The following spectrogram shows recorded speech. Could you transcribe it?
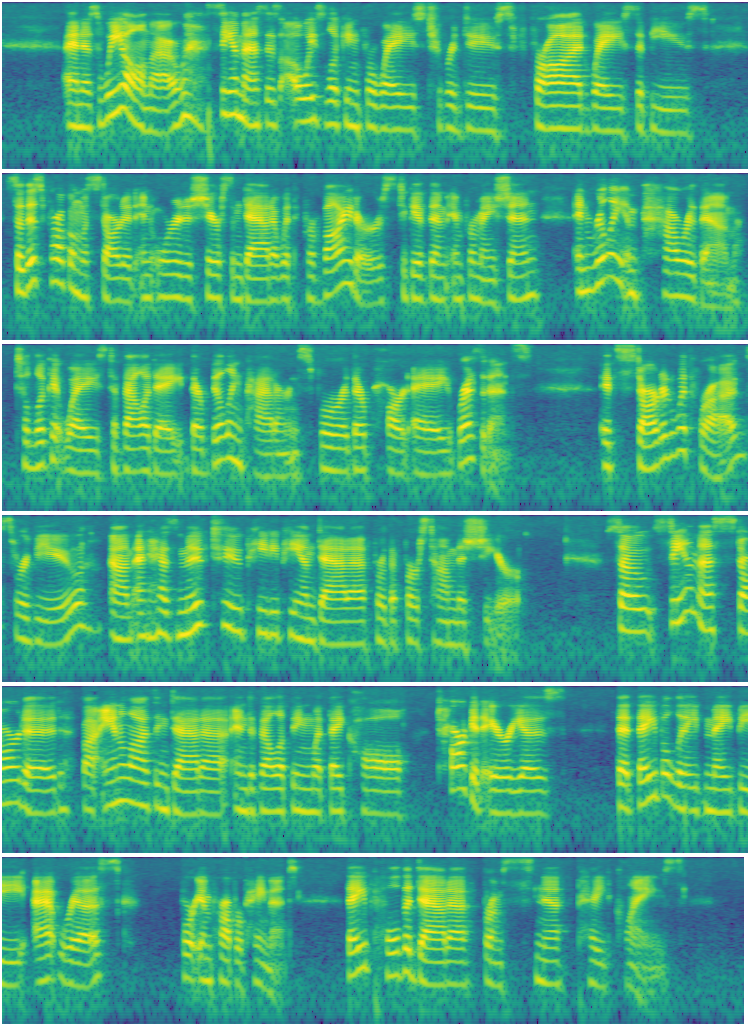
And as we all know, CMS is always looking for ways to reduce fraud, waste, abuse. So this program was started in order to share some data with providers to give them information and really empower them to look at ways to validate their billing patterns for their Part A residents. It started with RUGS review um, and has moved to PDPM data for the first time this year. So, CMS started by analyzing data and developing what they call target areas that they believe may be at risk for improper payment. They pull the data from SNF paid claims.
